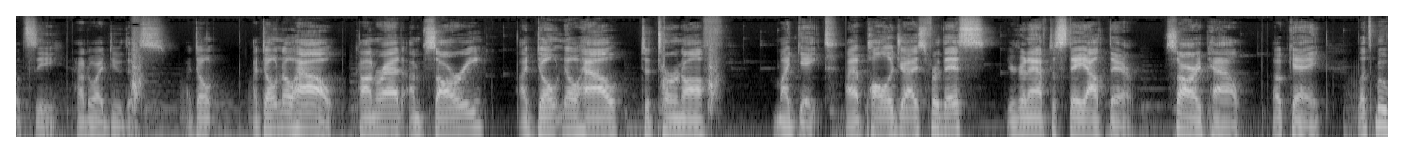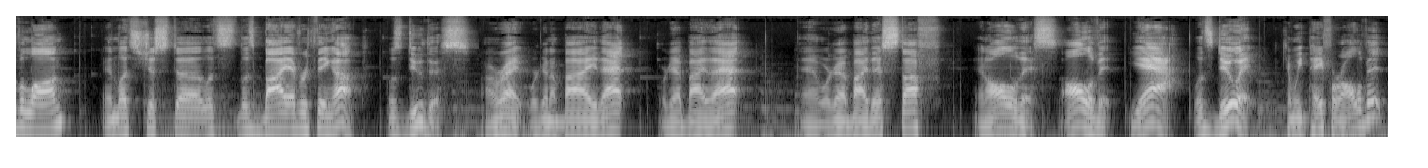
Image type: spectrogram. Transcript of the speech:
Let's see. How do I do this? I don't... I don't know how. Conrad, I'm sorry. I don't know how to turn off my gate. I apologize for this. You're gonna have to stay out there. Sorry, pal. Okay. Let's move along. And let's just, uh, let's, let's buy everything up. Let's do this. All right, we're gonna buy that. We're gonna buy that. And we're gonna buy this stuff. And all of this. All of it. Yeah, let's do it. Can we pay for all of it?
